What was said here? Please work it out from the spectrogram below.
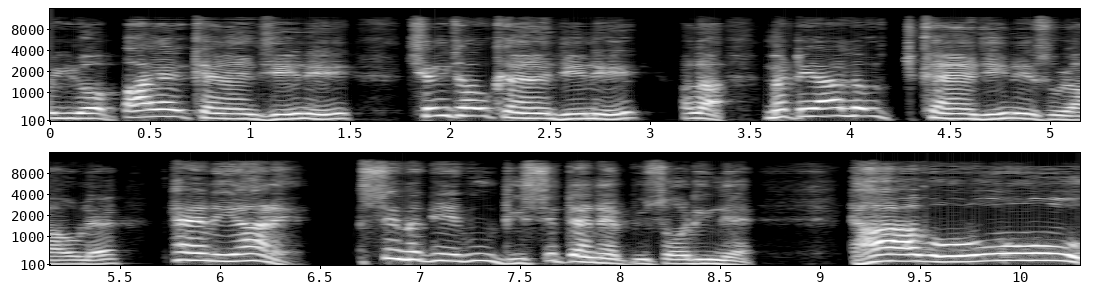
ပြီးတော့ပါရိုက်ခံခြင်းတွေချိန်ချောက်ခံခြင်းတွေဟုတ်လားမတရားလုပ်ခံခြင်းတွေဆိုတာကိုလည်း ခံနေရတယ်အစင်မပြေဘူးဒီစစ်တပ်နဲ့ပြူစောတိနဲ့ဒါကို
